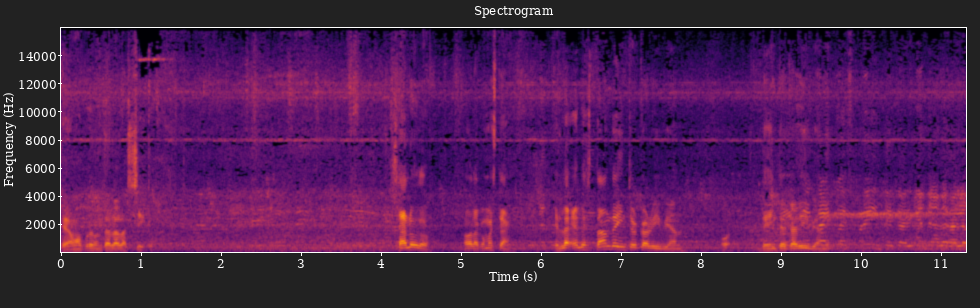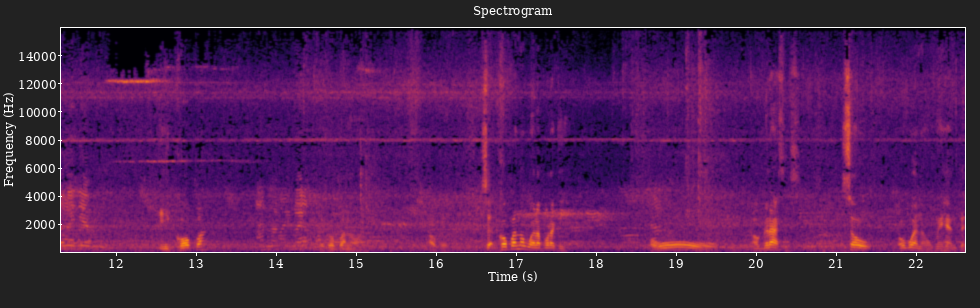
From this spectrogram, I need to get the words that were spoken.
Que vamos a preguntarle a las chicas. Saludos. Hola, ¿cómo están? El, el stand de Intercaribbean. De Intercaribbean. ¿Y copa? De copa no hay. Okay. copa no vuela por aquí. Oh, oh gracias. So, oh, bueno, mi gente,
